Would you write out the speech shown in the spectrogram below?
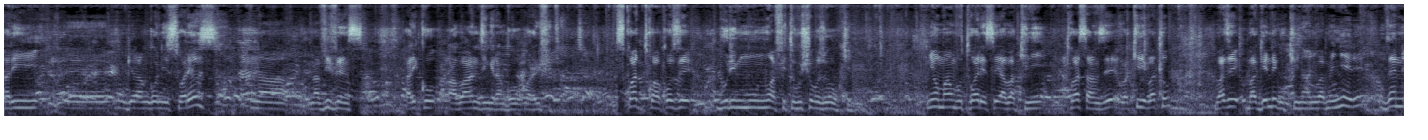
Hari eh, ngira ngo ni Suarez na na Vivens. Ariko abandi ngira ngo barabifite. Squad twakoze buri muntu afite ubushobozi bwo gukina. Niyo mpamvu twarese abakinnyi twasanze bakiri bato baze bagende gukina hanyuma bamenyere then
